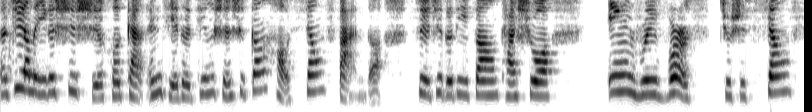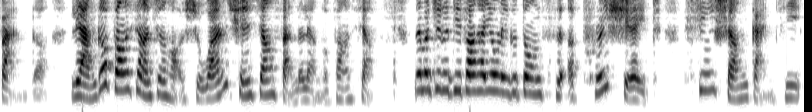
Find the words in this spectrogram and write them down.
那这样的一个事实和感恩节的精神是刚好相反的，所以这个地方他说。In reverse 就是相反的，两个方向正好是完全相反的两个方向。那么这个地方它用了一个动词 appreciate，欣赏、感激。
